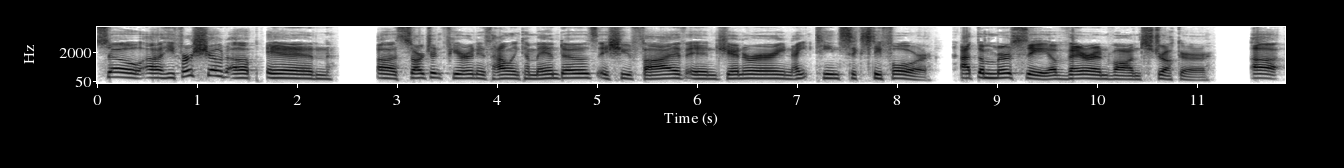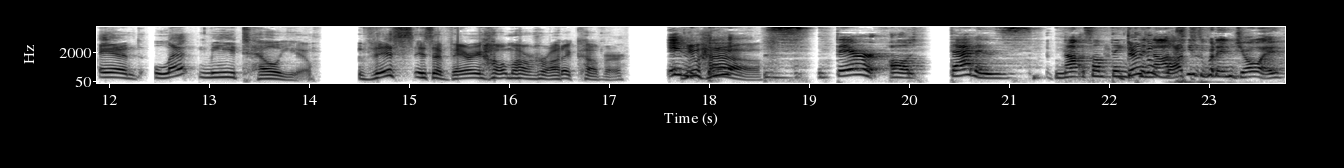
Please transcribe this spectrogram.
So uh, he first showed up in uh, Sergeant Fury and his Howling Commandos issue five in January 1964 at the mercy of Baron von Strucker. Uh, and let me tell you, this is a very homoerotic cover. It You have. They're all. That is not something There's the Nazis to- would enjoy.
